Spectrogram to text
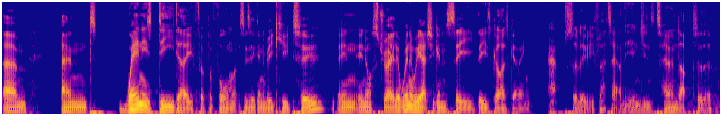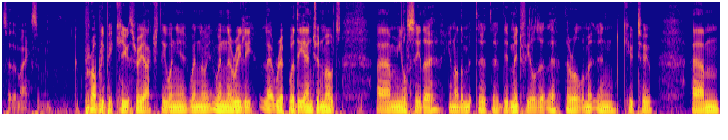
Um, and when is D Day for performance? Is it going to be Q2 in, in Australia? When are we actually going to see these guys going absolutely flat out and the engines turned up to the to the maximum. Probably be Q3 actually when you when yeah. when they really let rip with the engine modes. Um, you'll see the you know the the, the, the midfields at the, their ultimate in Q2. Um,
